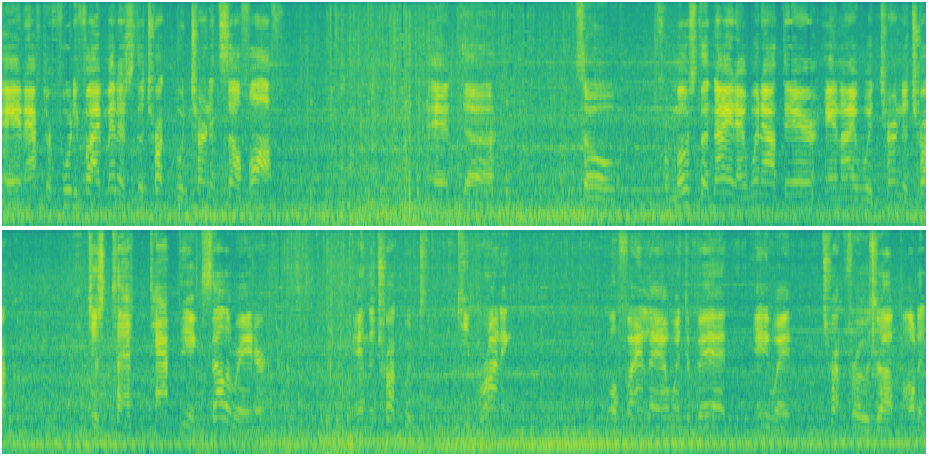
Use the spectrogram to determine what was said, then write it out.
And after 45 minutes, the truck would turn itself off. And uh, so, for most of the night, I went out there and I would turn the truck, just ta- tap the accelerator, and the truck would keep running. Well, finally, I went to bed. Anyway, truck froze up, all the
